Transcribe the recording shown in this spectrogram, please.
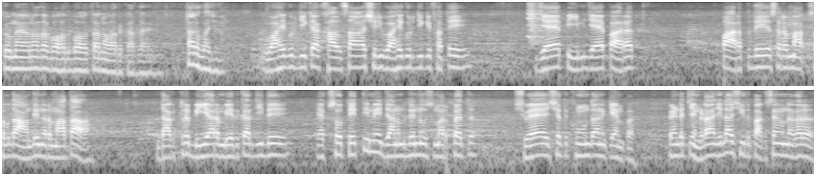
ਤੋਂ ਮੈਂ ਉਹਨਾਂ ਦਾ ਬਹੁਤ ਬਹੁਤ ਧੰਨਵਾਦ ਕਰਦਾ ਹਾਂ ਜੀ। ਧੰਨਵਾਦ ਜੀ। ਵਾਹਿਗੁਰੂ ਜੀ ਕਾ ਖਾਲਸਾ ਸ੍ਰੀ ਵਾਹਿਗੁਰੂ ਜੀ ਕੀ ਫਤਿਹ। ਜੈ ਭੀਮ, ਜੈ ਭਾਰਤ ਭਾਰਤ ਦੇ ਸਰਮਾ- ਸੰਵਿਧਾਨ ਦੇ ਨਿਰਮਾਤਾ ਡਾਕਟਰ ਬੀ ਆਰ ਅੰਬੇਦਕਰ ਜੀ ਦੇ 133ਵੇਂ ਜਨਮ ਦਿਨ ਨੂੰ ਸਮਰਪਿਤ ਸਵੈ ਇਸ਼ਤ ਖੂਨਦਾਨ ਕੈਂਪ ਪਿੰਡ ਝਿੰਗੜਾ ਜ਼ਿਲ੍ਹਾ ਸ਼ਹੀਦ ਭਗਤ ਸਿੰਘ ਨਗਰ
